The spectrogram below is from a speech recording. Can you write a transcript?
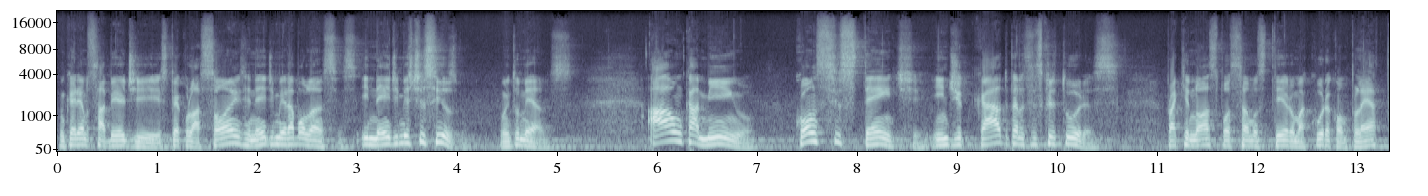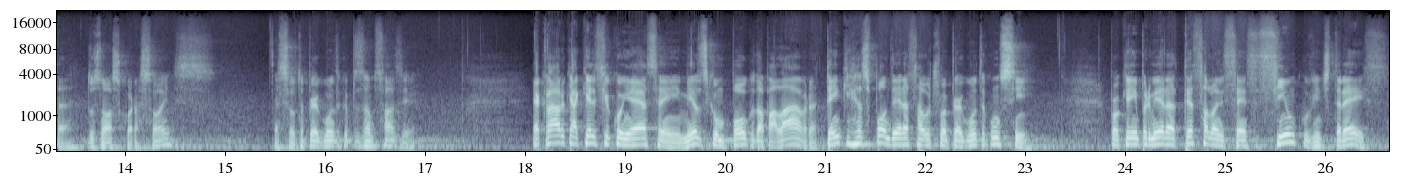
Não queremos saber de especulações e nem de mirabolâncias, e nem de misticismo, muito menos. Há um caminho consistente indicado pelas Escrituras para que nós possamos ter uma cura completa dos nossos corações? Essa é outra pergunta que precisamos fazer. É claro que aqueles que conhecem, mesmo que um pouco da palavra, têm que responder essa última pergunta com sim. Porque em 1 Tessalonicenses 5, 23,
